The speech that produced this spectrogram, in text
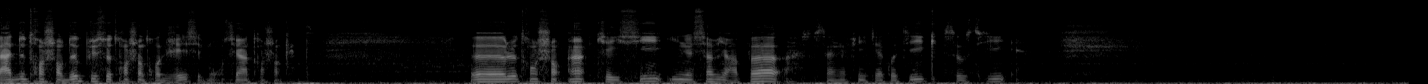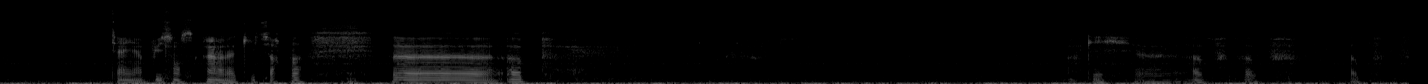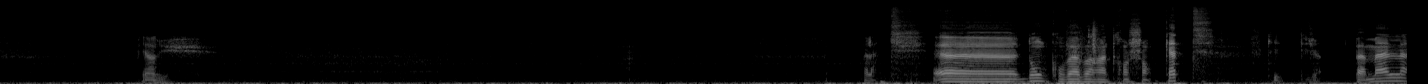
Bah, deux tranchants 2 plus le tranchant 3 que j'ai, c'est bon, c'est un tranchant 4. Euh, le tranchant 1 qui est ici, il ne servira pas. Ça c'est une infinité aquatique, ça aussi. Tiens, il y a un puissance 1 là qui ne sert pas. Euh, hop. perdu. Voilà. Euh, donc on va avoir un tranchant 4, ce qui est déjà pas mal.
